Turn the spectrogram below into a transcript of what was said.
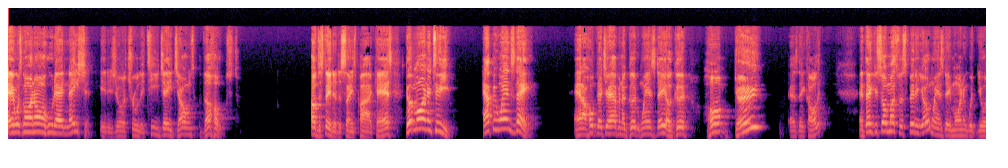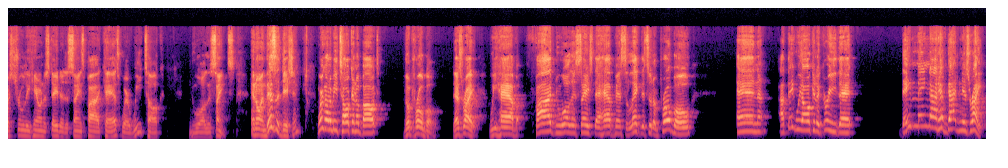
Hey, what's going on, Who That Nation? It is yours truly, TJ Jones, the host of the State of the Saints podcast. Good morning to you. Happy Wednesday. And I hope that you're having a good Wednesday, a good hump day, as they call it. And thank you so much for spending your Wednesday morning with yours truly here on the State of the Saints podcast, where we talk New Orleans Saints. And on this edition, we're going to be talking about the Pro Bowl. That's right. We have five New Orleans Saints that have been selected to the Pro Bowl. And I think we all can agree that they may not have gotten this right.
